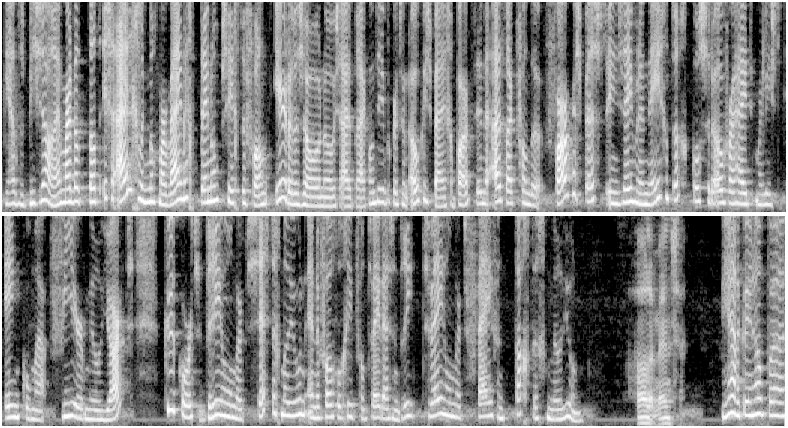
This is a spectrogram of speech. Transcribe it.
ja, dat is bizar, hè? Maar dat, dat is eigenlijk nog maar weinig ten opzichte van eerdere zoonoos-uitbraken. Want die heb ik er toen ook eens bij gepakt. En de uitbraak van de varkenspest in 97 kostte de overheid maar liefst 1,4 miljard. Q-koorts 360 miljoen en de vogelgriep van 2003 285 miljoen. Alle mensen. Ja, daar kun je een hoop uh,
